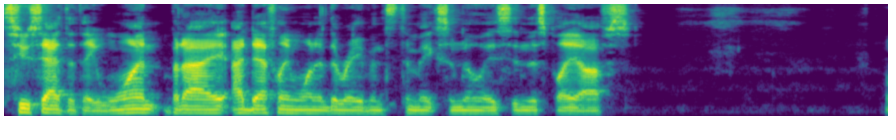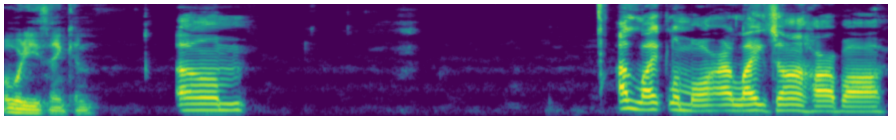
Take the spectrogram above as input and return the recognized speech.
too sad that they won. But I I definitely wanted the Ravens to make some noise in this playoffs. What are you thinking? Um, I like Lamar. I like John Harbaugh.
